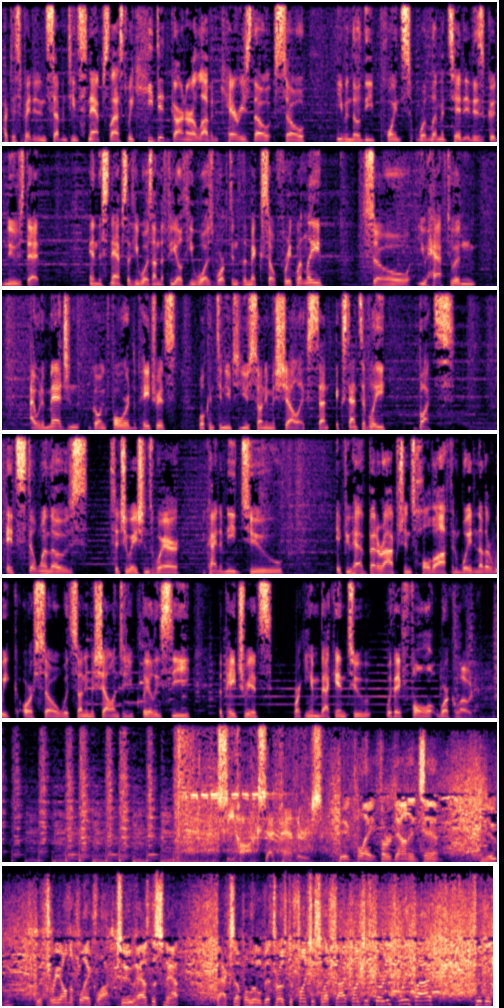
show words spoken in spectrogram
participated in 17 snaps last week. He did garner 11 carries, though. So even though the points were limited, it is good news that in the snaps that he was on the field, he was worked into the mix so frequently. So you have to, I would imagine going forward, the Patriots will continue to use Sony Michel exten- extensively, but it's still one of those situations where you kind of need to, if you have better options, hold off and wait another week or so with Sony Michel until you clearly see the Patriots working him back into with a full workload. Seahawks at Panthers. Big play, third down and 10. Newton with three on the play clock. Two has the snap, backs up a little bit, throws to Funchess left side, Funchess 30, 25 to the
